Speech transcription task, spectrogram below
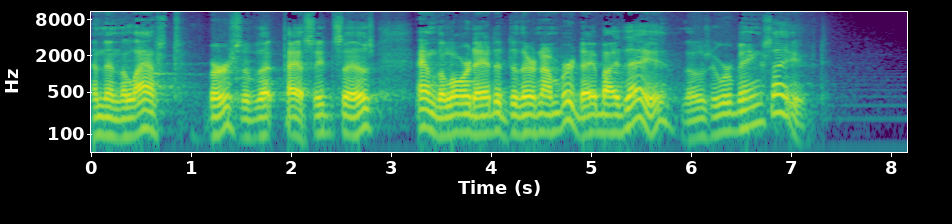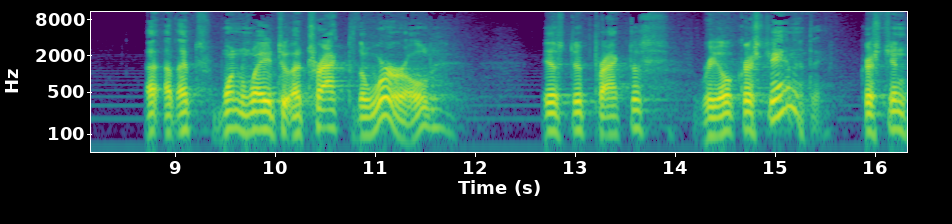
And then the last verse of that passage says, And the Lord added to their number day by day those who were being saved. Uh, uh, that's one way to attract the world is to practice real Christianity, Christian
